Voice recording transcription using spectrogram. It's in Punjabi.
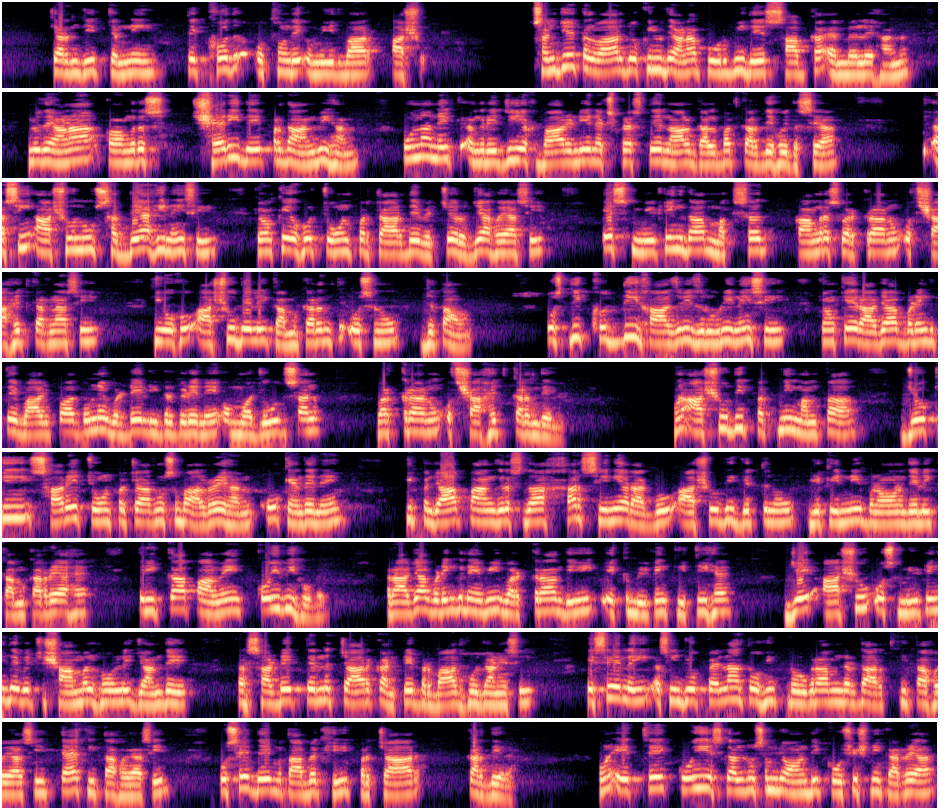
ਚਰਨਜੀਤ ਚੰਨੀ ਤੇ ਖੁਦ ਉੱਥੋਂ ਦੇ ਉਮੀਦਵਾਰ ਆਸ਼ੂ। ਸੰਜੇ ਤਲਵਾਰ ਜੋ ਕਿ ਲੁਧਿਆਣਾ ਪੂਰਬੀ ਦੇ ਸਾਬਕਾ ਐਮਐਲਏ ਹਨ, ਲੁਧਿਆਣਾ ਕਾਂਗਰਸ ਸ਼ਹਿਰੀ ਦੇ ਪ੍ਰਧਾਨ ਵੀ ਹਨ ਉਹਨਾਂ ਨੇ ਇੱਕ ਅੰਗਰੇਜ਼ੀ ਅਖਬਾਰ ਇੰਡੀਅਨ ਐਕਸਪ੍ਰੈਸ ਦੇ ਨਾਲ ਗੱਲਬਾਤ ਕਰਦੇ ਹੋਏ ਦੱਸਿਆ ਕਿ ਅਸੀਂ ਆਸ਼ੂ ਨੂੰ ਸੱਦਿਆ ਹੀ ਨਹੀਂ ਸੀ, ਕਿਉਂਕਿ ਉਹ ਚੋਣ ਪ੍ਰਚਾਰ ਦੇ ਵਿੱਚ ਰੁੱਝਿਆ ਹੋਇਆ ਸੀ। ਇਸ ਮੀਟਿੰਗ ਦਾ ਮਕਸਦ ਕਾਂਗਰਸ ਵਰਕਰਾਂ ਨੂੰ ਉਤਸ਼ਾਹਿਤ ਕਰਨਾ ਸੀ ਕਿ ਉਹ ਆਸ਼ੂ ਦੇ ਲਈ ਕੰਮ ਕਰਨ ਤੇ ਉਸ ਨੂੰ ਜਿਤਾਉਣ। ਉਸ ਦੀ ਖੁਦ ਦੀ ਹਾਜ਼ਰੀ ਜ਼ਰੂਰੀ ਨਹੀਂ ਸੀ, ਕਿਉਂਕਿ ਰਾਜਾ ਬੜਿੰਗ ਤੇ ਬਾਜਪਾ ਦੋਨੇ ਵੱਡੇ ਲੀਡਰ ਜਿਹੜੇ ਨੇ, ਉਹ ਮੌਜੂਦ ਸਨ, ਵਰਕਰਾਂ ਨੂੰ ਉਤਸ਼ਾਹਿਤ ਕਰਨ ਦੇ ਲਈ। ਹੁਣ ਆਸ਼ੂ ਦੀ ਪਤਨੀ ਮਮਤਾ, ਜੋ ਕਿ ਸਾਰੇ ਚੋਣ ਪ੍ਰਚਾਰ ਨੂੰ ਸੰਭਾਲ ਰਹੇ ਹਨ, ਉਹ ਕਹਿੰਦੇ ਨੇ ਕਿ ਪੰਜਾਬ ਕਾਂਗਰਸ ਦਾ ਹਰ ਸੀਨੀਅਰ ਆਗੂ ਆਸ਼ੂ ਦੀ ਜਿੱਤ ਨੂੰ ਯਕੀਨੀ ਬਣਾਉਣ ਦੇ ਲਈ ਕੰਮ ਕਰ ਰਿਹਾ ਹੈ, ਤਰੀਕਾ ਭਾਵੇਂ ਕੋਈ ਵੀ ਹੋਵੇ। ਰਾਜਾ ਵੜਿੰਗ ਨੇ ਵੀ ਵਰਕਰਾਂ ਦੀ ਇੱਕ ਮੀਟਿੰਗ ਕੀਤੀ ਹੈ। ਜੇ ਆਸ਼ੂ ਉਸ ਮੀਟਿੰਗ ਦੇ ਵਿੱਚ ਸ਼ਾਮਲ ਹੋਣ ਲਈ ਜਾਂਦੇ, ਤਾਂ ਸਾਡੇ 3-4 ਘੰਟੇ ਬਰਬਾਦ ਹੋ ਜਾਣੇ ਸੀ। ਇਸੇ ਲਈ ਅਸੀਂ ਜੋ ਪਹਿਲਾਂ ਤੋਂ ਹੀ ਪ੍ਰੋਗਰਾਮ ਨਿਰਧਾਰਿਤ ਕੀਤਾ ਹੋਇਆ ਸੀ, ਤੈਅ ਕੀਤਾ ਹੋਇਆ ਸੀ, ਉਸੇ ਦੇ ਮੁਤਾਬਕ ਹੀ ਪ੍ਰਚਾਰ ਕਰਦੇ ਰਹੇ। ਹੁਣ ਇੱਥੇ ਕੋਈ ਇਸ ਗੱਲ ਨੂੰ ਸਮਝਾਉਣ ਦੀ ਕੋਸ਼ਿਸ਼ ਨਹੀਂ ਕਰ ਰਿਹਾ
